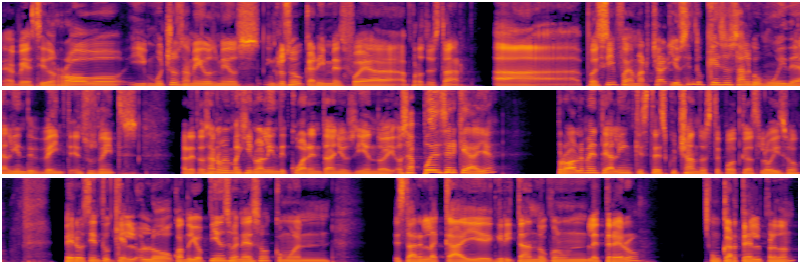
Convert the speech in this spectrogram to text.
había sido robo. Y muchos amigos míos, incluso Karim me fue a, a protestar. Pues sí, fue a marchar. Yo siento que eso es algo muy de alguien de 20, en sus 20. La neta, o sea, no me imagino a alguien de 40 años yendo ahí. O sea, puede ser que haya. Probablemente alguien que esté escuchando este podcast lo hizo. Pero siento que lo- lo- cuando yo pienso en eso, como en estar en la calle gritando con un letrero, un cartel, perdón,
